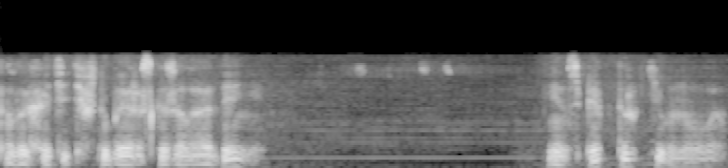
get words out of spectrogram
вы хотите, чтобы я рассказала о Дэнни?» Инспектор кивнула.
